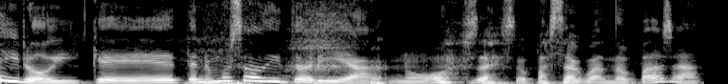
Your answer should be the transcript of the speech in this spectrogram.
a ir hoy, que tenemos auditoría. No, o sea, eso pasa cuando pasa.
